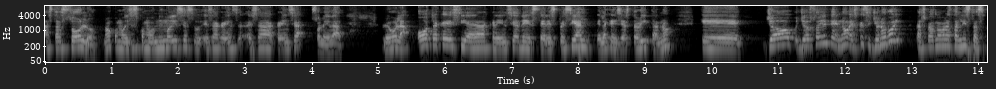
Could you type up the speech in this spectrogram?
a, estar solo, ¿no? Como dices, como mismo dices, esa creencia, esa creencia soledad. Luego la otra que decía era la creencia de ser especial, es la que decía hasta ahorita, ¿no? Que yo, yo soy el que no, es que si yo no voy, las cosas no van a estar listas.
